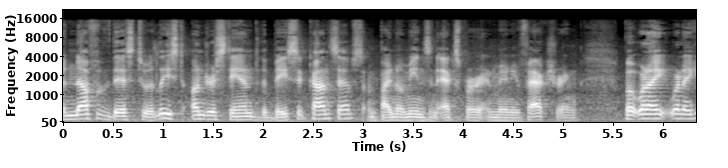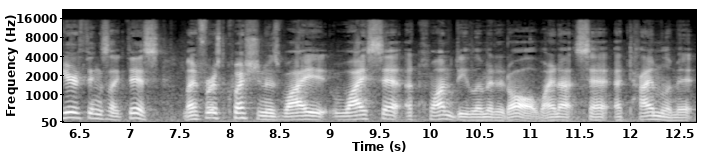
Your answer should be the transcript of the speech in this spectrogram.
enough of this to at least understand the basic concepts. I'm by no means an expert in manufacturing, but when I when I hear things like this, my first question is why why set a quantity limit at all? Why not set a time limit,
